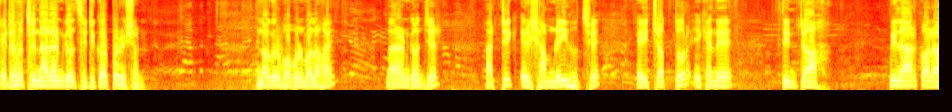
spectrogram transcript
এটা হচ্ছে নারায়ণগঞ্জ সিটি কর্পোরেশন। নগর ভবন বলা হয় নারায়ণগঞ্জের। আর ঠিক এর সামনেই হচ্ছে এই চত্বর। এখানে তিনটা পিলার করা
